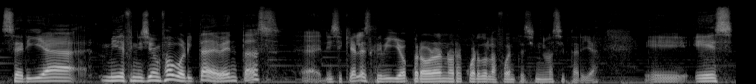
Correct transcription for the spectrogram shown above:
sería mi definición favorita de ventas, eh, ni siquiera la escribí yo, pero ahora no recuerdo la fuente, si no la citaría, eh, es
